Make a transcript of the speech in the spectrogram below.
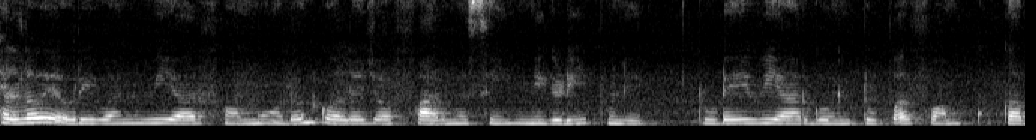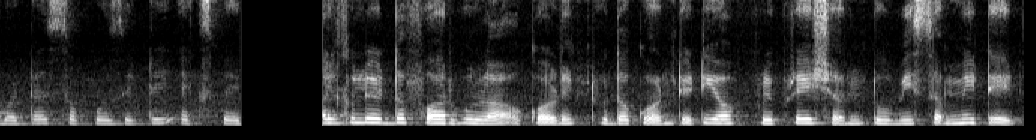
Hello everyone, we are from Modern College of Pharmacy, Nigdi, Pune. Today we are going to perform cocoa butter suppository experiment. Calculate the formula according to the quantity of preparation to be submitted.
